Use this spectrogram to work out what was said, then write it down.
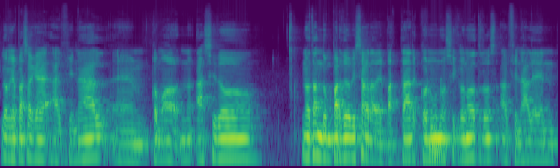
lo que pasa que al final eh, como ha sido no tanto un partido bisagra de pactar con unos y con otros, al final en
